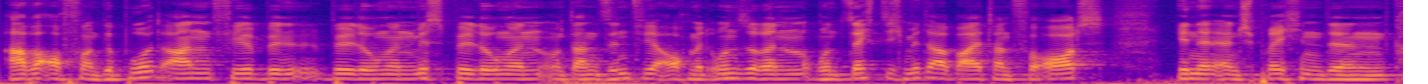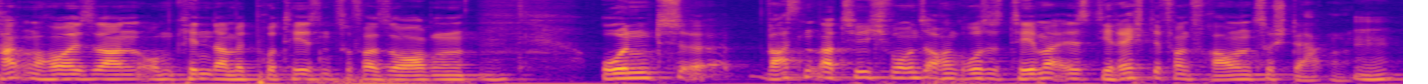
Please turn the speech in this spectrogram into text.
aber auch von Geburt an Fehlbildungen, Missbildungen und dann sind wir auch mit unseren rund 60 Mitarbeitern vor Ort in den entsprechenden Krankenhäusern, um Kinder mit Prothesen zu versorgen. Mhm. Und äh, was natürlich für uns auch ein großes Thema ist, die Rechte von Frauen zu stärken. Mhm.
